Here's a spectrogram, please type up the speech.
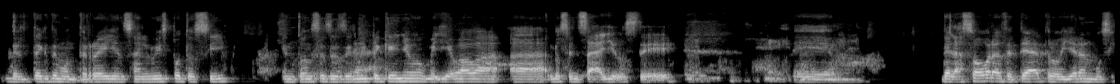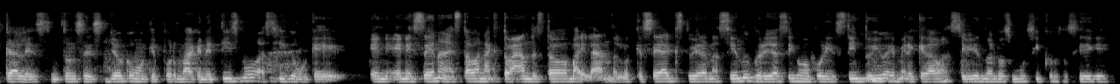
del TEC de Monterrey en San Luis Potosí. Entonces, desde muy pequeño me llevaba a los ensayos de, de, las obras de teatro y eran musicales. Entonces, yo como que por magnetismo, así como que en, en, escena estaban actuando, estaban bailando, lo que sea que estuvieran haciendo, pero yo así como por instinto iba y me quedaba así viendo a los músicos, así de que,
